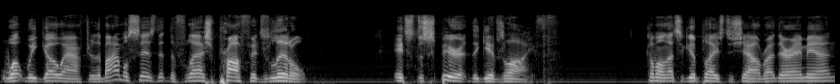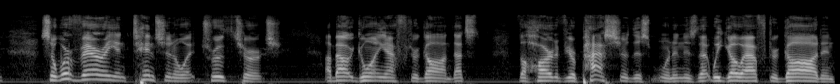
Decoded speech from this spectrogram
what we go after. The Bible says that the flesh profits little. It's the spirit that gives life. Come on, that's a good place to shout right there, amen. So we're very intentional at Truth Church about going after God. That's the heart of your pastor this morning is that we go after God and,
